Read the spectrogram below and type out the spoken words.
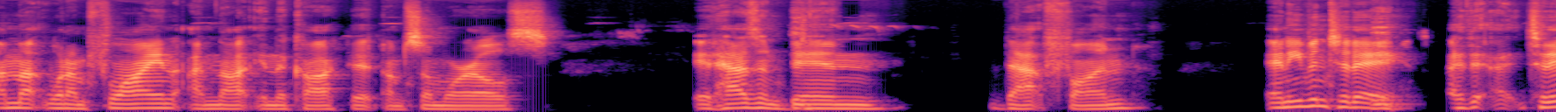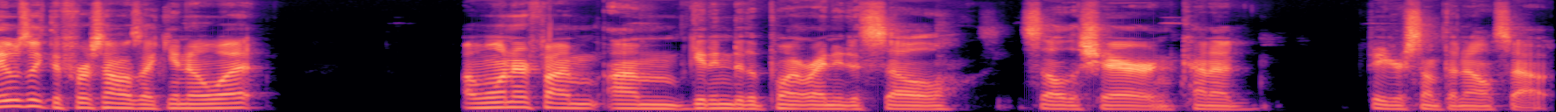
I'm not when I'm flying, I'm not in the cockpit. I'm somewhere else. It hasn't been that fun. And even today, I th- today was like the first time I was like, you know what? I wonder if I'm I'm getting to the point where I need to sell sell the share and kind of figure something else out.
